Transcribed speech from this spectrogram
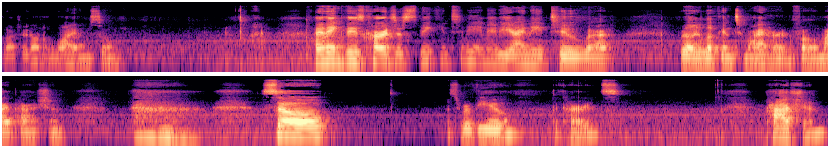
gosh, I don't know why I'm so... I think these cards are speaking to me. Maybe I need to... Uh, really look into my heart and follow my passion. so let's review the cards. Passion.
